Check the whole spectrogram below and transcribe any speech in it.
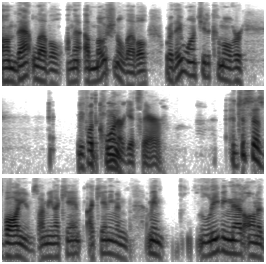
on that level on that emotional level where they want you to come over before the coroner mm. gets there it just says volumes I mean I can't I can't even I mean leaving that on a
